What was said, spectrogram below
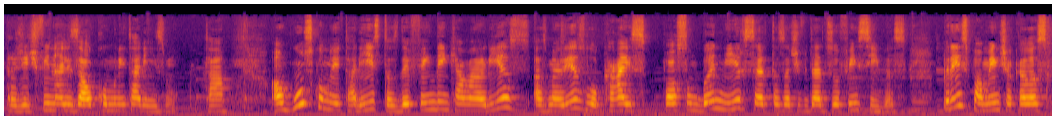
para a gente finalizar o comunitarismo, tá? Alguns comunitaristas defendem que as maiorias locais possam banir certas atividades ofensivas, principalmente aquelas,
